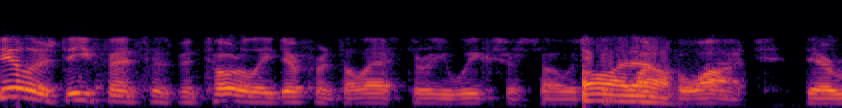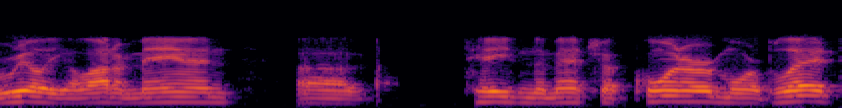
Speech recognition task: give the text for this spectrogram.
Steelers' defense has been totally different the last three weeks or so. It's Oh, been I fun know. to watch. They're really a lot of man, uh, Haden the matchup corner, more blitz.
